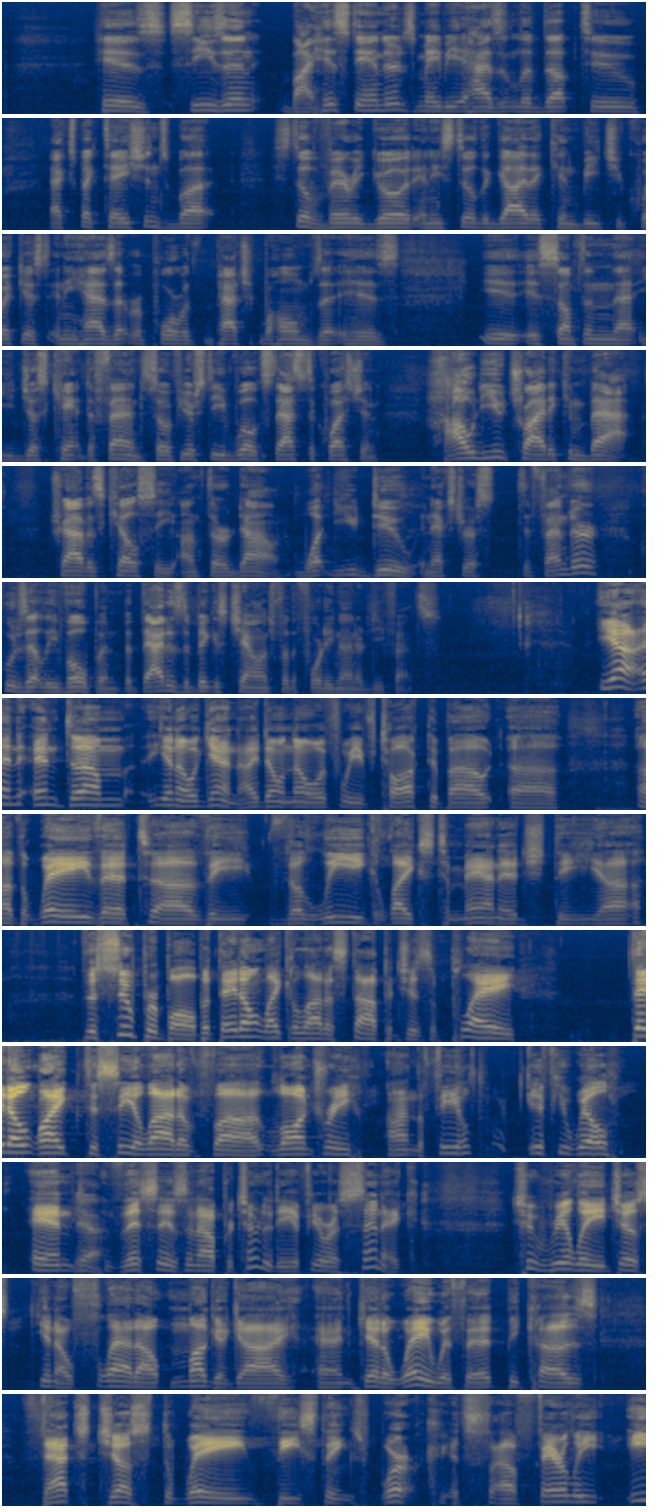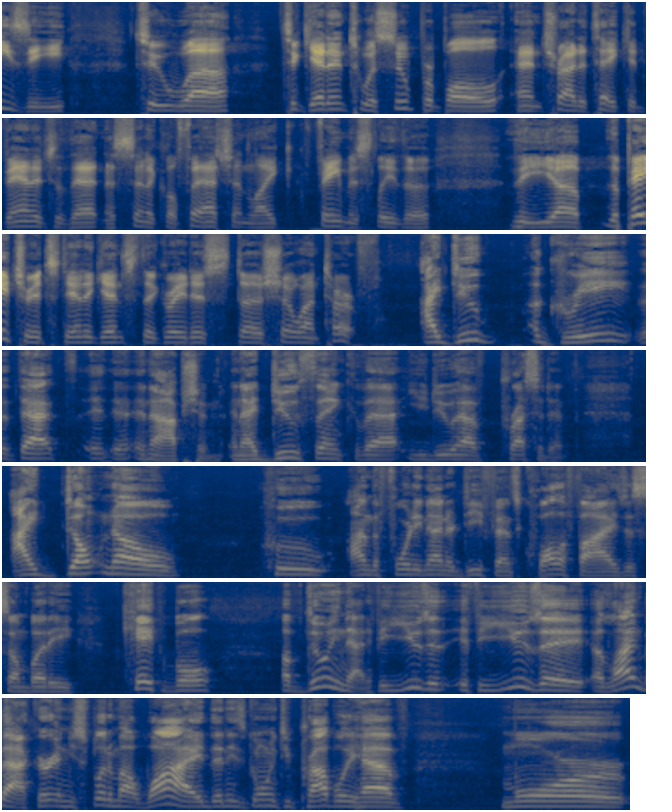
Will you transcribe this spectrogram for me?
his season by his standards, maybe it hasn't lived up to expectations, but he's still very good, and he's still the guy that can beat you quickest, and he has that rapport with Patrick Mahomes that his is, is something that you just can't defend. So if you're Steve Wilks, that's the question: How do you try to combat Travis Kelce on third down? What do you do? An extra defender? Who does that leave open? But that is the biggest challenge for the 49er defense. Yeah, and and um, you know, again, I don't know if we've talked about uh, uh, the way that uh, the the league likes to manage the uh, the Super Bowl, but they don't like a lot of stoppages of play. They don't like to see a lot of uh, laundry on the field, if you will. And Yeah. this is an opportunity, if you're a cynic, to really just you know flat out mug a guy and get away with it because that's just the way these things work. It's uh, fairly easy to uh, to get into a Super Bowl and try to take advantage of that in a cynical fashion, like famously the the uh, the Patriots did against the greatest uh, show on turf. I do agree that that's an option, and I do think that you do have precedent. I don't know who on the 49er defense qualifies as somebody capable of doing that. If you use it, if you use a, a linebacker and you split him out wide, then he's going to probably have more.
